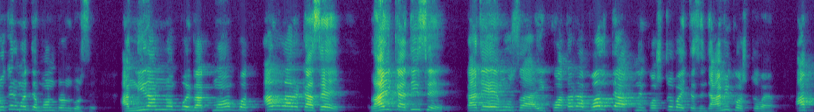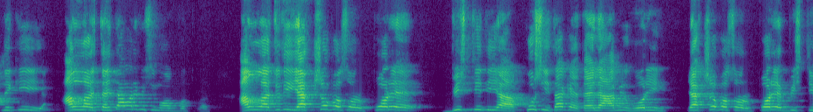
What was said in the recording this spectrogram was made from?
লোকের মধ্যে বন্টন করছে। আর নিরানব্বই ভাগ মহব্বত আল্লাহর কাছে রাইকা দিছে। কাজে মুসা, এই কথাটা বলতে আপনি কষ্ট পাইতেছেন যে আমি কষ্ট পাই আপনি কি আল্লাহ চাইতে আমার বেশি মহব্বত করেন? আল্লাহ যদি একশো বছর পরে বৃষ্টি দিয়া খুশি থাকে তাহলে আমি হরিণ একশো বছর পরে বৃষ্টি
